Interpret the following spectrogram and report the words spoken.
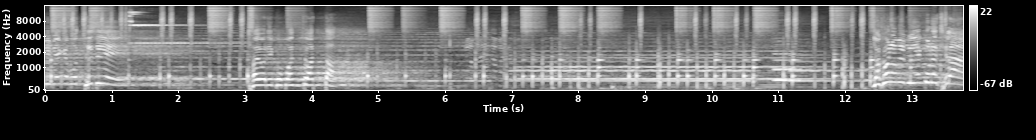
বিবেকে বুদ্ধি দিয়ে ছয়রিপু পঞ্চ আত্মা। যখন আমি বিয়ে করেছিলাম,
